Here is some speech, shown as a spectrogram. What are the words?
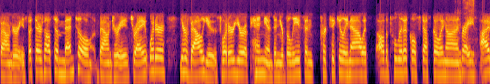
boundaries, but there's also mental boundaries, right? What are your values? What are your opinions and your beliefs? And particularly now with all the political stuff going on, right. I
